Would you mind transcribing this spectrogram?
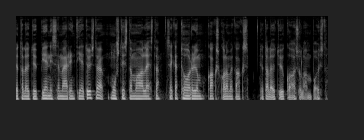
jota löytyy pienissä määrin tietyistä mustista maaleista, sekä thorium 232, jota löytyy kaasulampoista.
